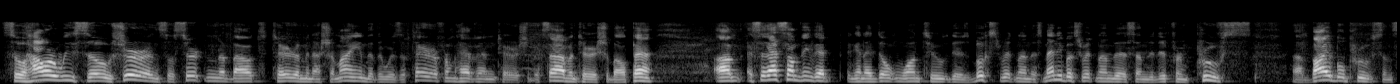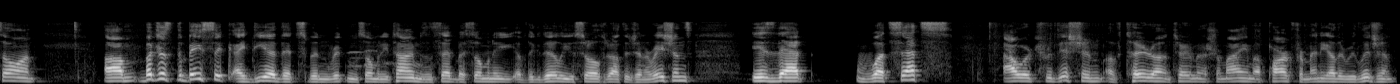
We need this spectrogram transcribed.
So how are we so sure and so certain about Torah min Hashemayim, that there was a Torah from heaven, Torah Shebeksav and Torah Shebal Peh? Um, so that's something that, again, I don't want to. There's books written on this, many books written on this, and the different proofs uh, Bible proofs, and so on. Um, but just the basic idea that's been written so many times and said by so many of the Gedolei Yisrael throughout the generations is that what sets our tradition of Torah and Torah Shemayim apart from any other religion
